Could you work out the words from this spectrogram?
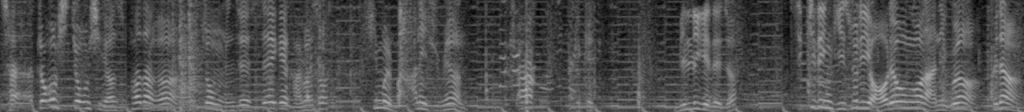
자, 조금씩 조금씩 연습하다가 좀 이제 세게 가면서 힘을 많이 주면 쫙 이렇게 밀리게 되죠. 스키딩 기술이 어려운 건 아니고요. 그냥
